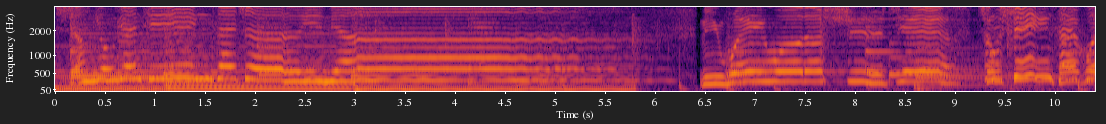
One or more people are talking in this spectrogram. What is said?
想永远心才会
